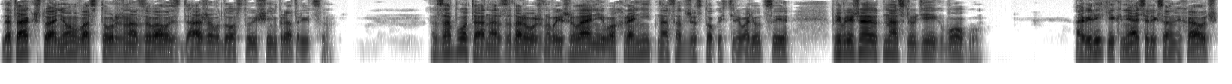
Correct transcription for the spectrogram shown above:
да так, что о нем восторженно отзывалась даже вдовствующая императрица. Забота о нас задорожного и желание его хранить нас от жестокости революции приближают нас, людей, к Богу. А великий князь Александр Михайлович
